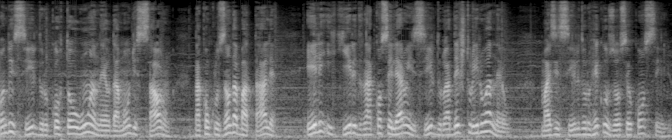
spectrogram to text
Quando Isildur cortou um anel da mão de Sauron, na conclusão da batalha, ele e Círdan aconselharam Isildur a destruir o Anel, mas Isildur recusou seu conselho.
